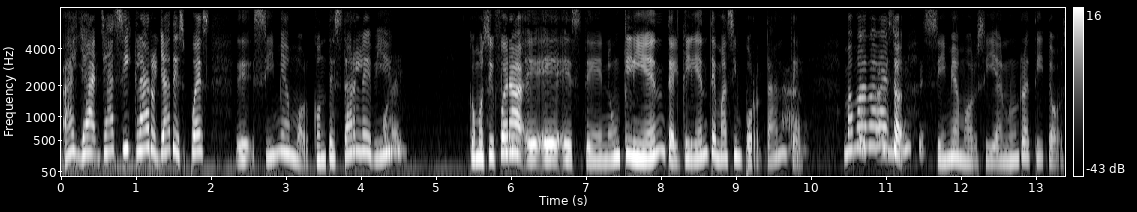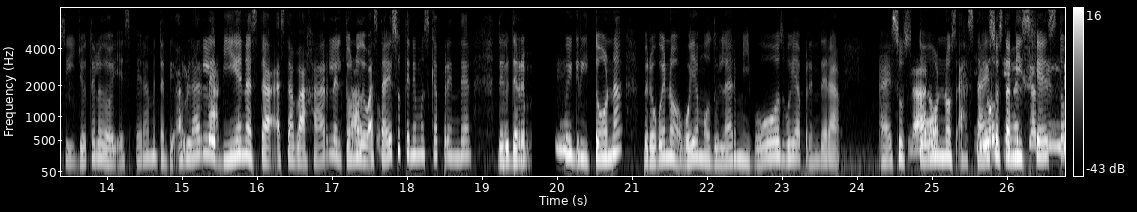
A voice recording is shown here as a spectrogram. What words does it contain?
ay, ya, ya, sí, claro, ya después, sí, mi amor, contestarle bien. como si fuera este un cliente, el cliente más importante. Mamá, mamá, esto. Sí, mi amor, sí, en un ratito, sí, yo te lo doy, espérame tantito. Hablarle bien hasta hasta bajarle el tono de hasta eso tenemos que aprender. De, de muy gritona, pero bueno, voy a modular mi voz, voy a aprender a, a esos tonos, hasta eso, hasta mis que gestos.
